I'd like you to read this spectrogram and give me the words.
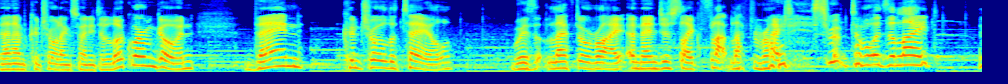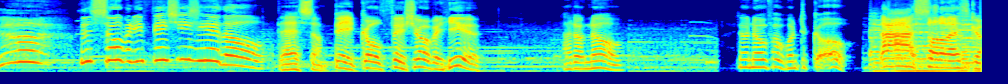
then I'm controlling. So I need to look where I'm going, then control the tail with left or right, and then just like flap left or right, swim towards the light. There's so many fishes here, though. There's some big goldfish over here. I don't know. Don't know if I want to go. Ah, so let's go.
